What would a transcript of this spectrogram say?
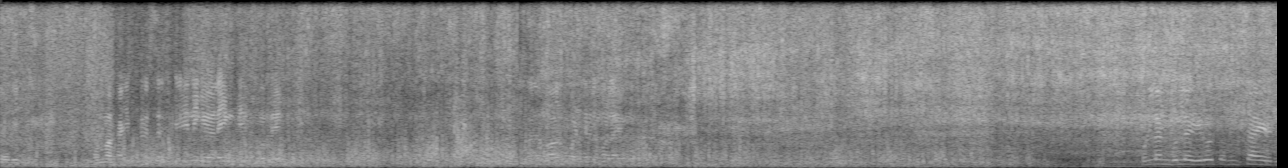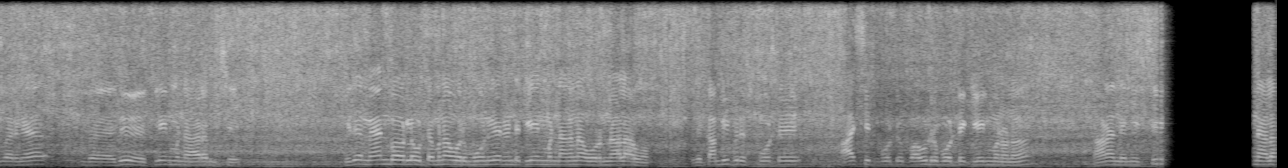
சரி. நம்ம ஹை ப்ரெஷர் கிளீனிங் வேலையும் முடியும் அதை ஒர்க் பண்ணிட்டு நம்ம லைவ் ஃபுல் அண்ட் ஃபுல்லு இருபத்தொரு நிமிஷம் ஆகிருக்கு பாருங்க இந்த இது க்ளீன் பண்ண ஆரம்பிச்சு இதே மேன் பவரில் விட்டோம்னா ஒரு மூணு பேர் ரெண்டு க்ளீன் பண்ணாங்கன்னா ஒரு நாள் ஆகும் இது கம்பி ப்ரெஸ் போட்டு ஆசிட் போட்டு பவுட்ரு போட்டு க்ளீன் பண்ணணும் ஆனால் இந்த மிஷினால்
